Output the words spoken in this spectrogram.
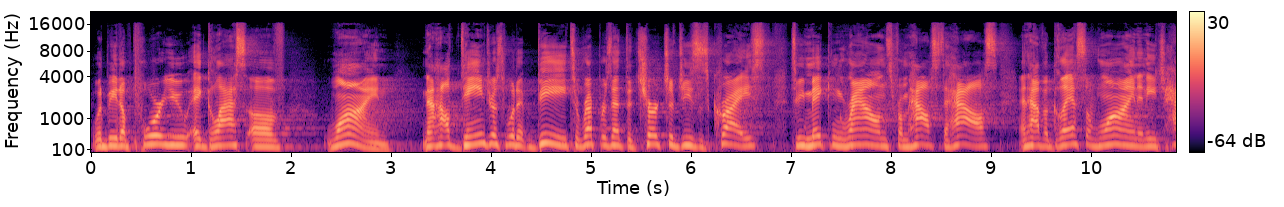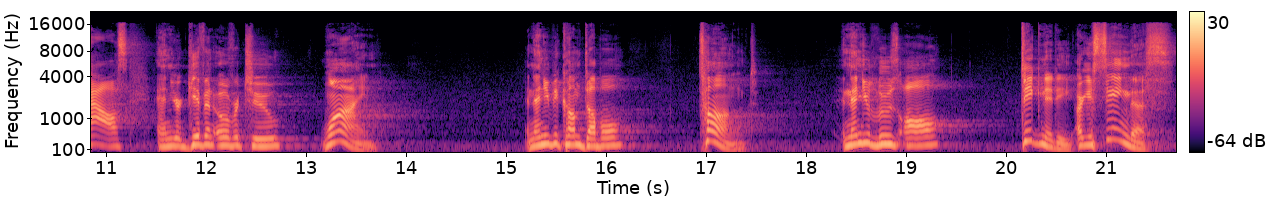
would be to pour you a glass of wine. Now, how dangerous would it be to represent the church of Jesus Christ, to be making rounds from house to house and have a glass of wine in each house, and you're given over to wine? And then you become double tongued. And then you lose all dignity. Are you seeing this?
